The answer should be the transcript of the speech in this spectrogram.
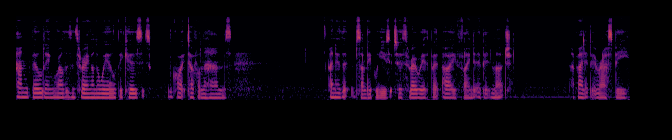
hand building rather than throwing on the wheel because it's quite tough on the hands. I know that some people use it to throw with, but I find it a bit much. I find it a bit raspy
